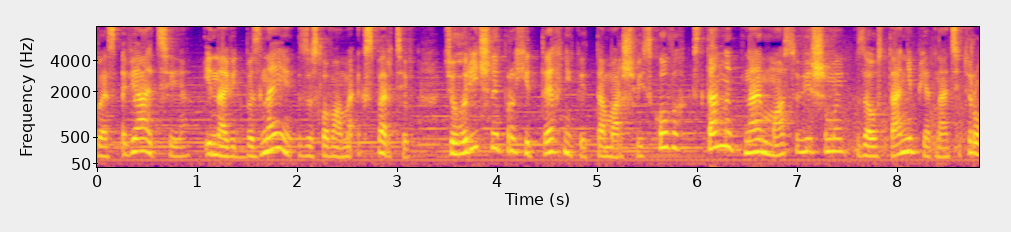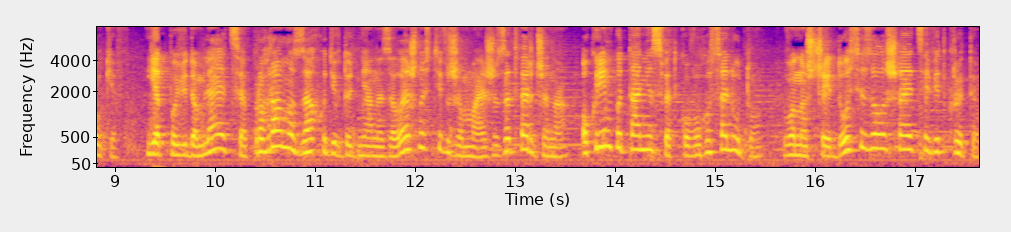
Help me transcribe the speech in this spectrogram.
без авіації. І навіть без неї, за словами експертів, цьогорічний прохід техніки та марш військових стануть наймасовішими за останні 15 років. Як повідомляється, програма заходів до Дня Незалежності вже майже затверджена, окрім питання святкового салюту. Воно ще й досі залишається відкритим.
